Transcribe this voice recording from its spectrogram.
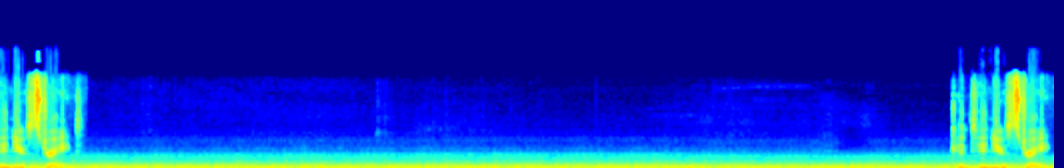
Continue straight. Continue straight.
